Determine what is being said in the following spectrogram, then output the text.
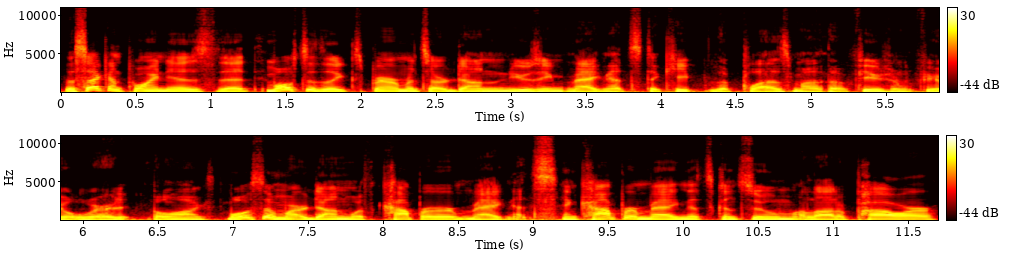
The second point is that most of the experiments are done using magnets to keep the plasma, the fusion fuel, where it belongs. Most of them are done with copper magnets, and copper magnets consume a lot of power.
